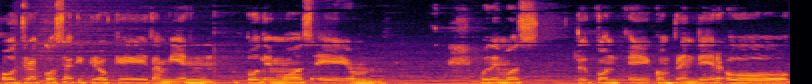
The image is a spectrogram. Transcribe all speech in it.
Otra cosa que creo que también podemos em, podemos eh, comprender o,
